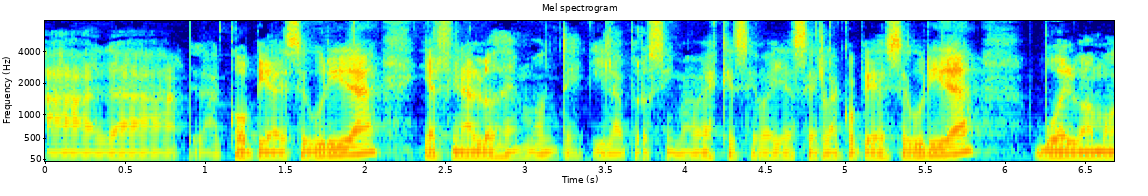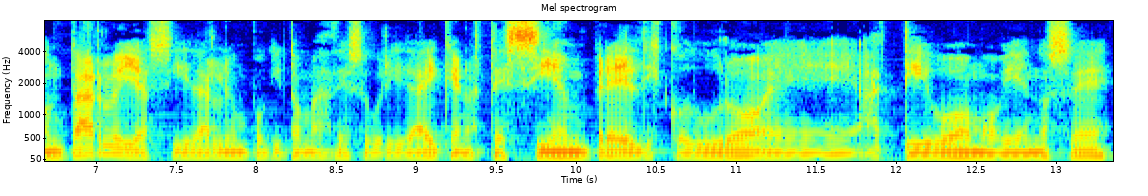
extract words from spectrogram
haga la copia de seguridad y al final los desmonte. Y la próxima vez que se vaya a hacer la copia de seguridad, vuelva a montarlo y así darle un poquito más de seguridad y que no esté siempre el disco duro eh, activo, moviéndose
